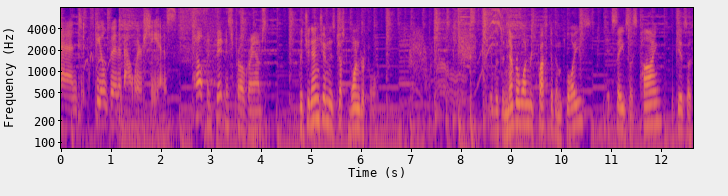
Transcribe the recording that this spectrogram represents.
and feel good about where she is. Health and fitness programs. The Gen Engine is just wonderful. It was the number one request of employees. It saves us time. It gives us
